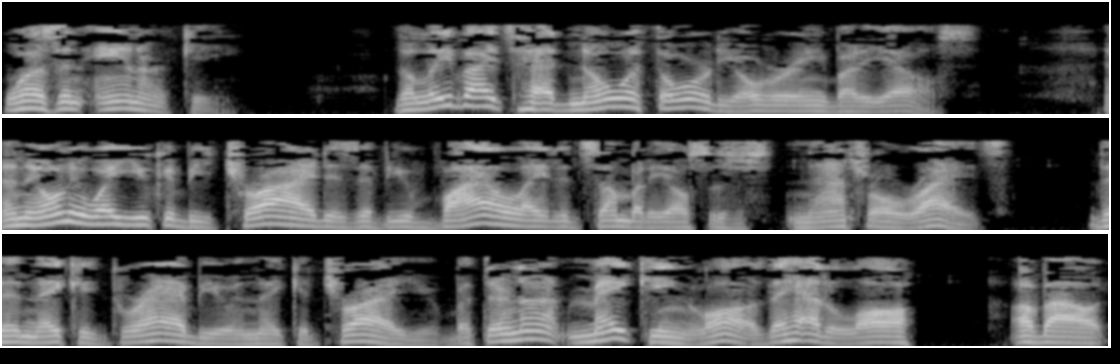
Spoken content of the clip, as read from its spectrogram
was an anarchy. The Levites had no authority over anybody else. And the only way you could be tried is if you violated somebody else's natural rights. Then they could grab you and they could try you. But they're not making laws. They had a law about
